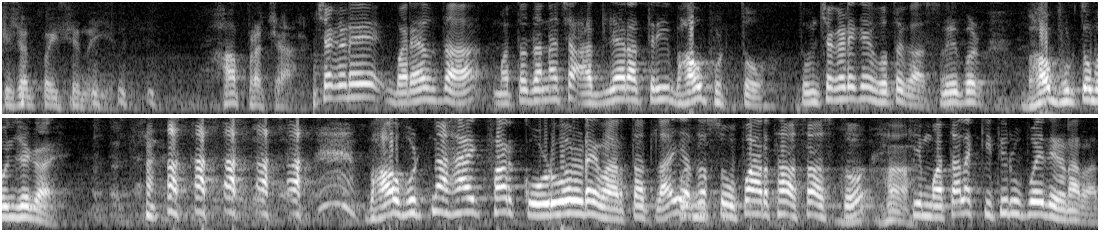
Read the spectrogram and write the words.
खिशात पैसे नाही. हा प्रचार. तुमच्याकडे बऱ्याचदा मतदानाच्या आदल्या रात्री भाव फुटतो. तुमच्याकडे काही होतं का असं? नाही पण भाव फुटतो म्हणजे काय? भाव फुटणं हा एक फार कोडवर्ड आहे भारतातला. याचा सोपा अर्थ असा असतो. की मताला किती रुपये देणार आहात?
